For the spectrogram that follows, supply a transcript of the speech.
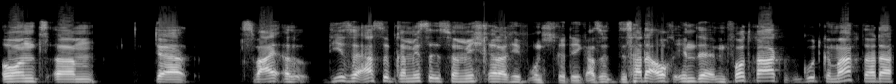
Und ähm, der zwei, also diese erste Prämisse ist für mich relativ unstrittig. Also das hat er auch in der, im Vortrag gut gemacht. Da hat er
